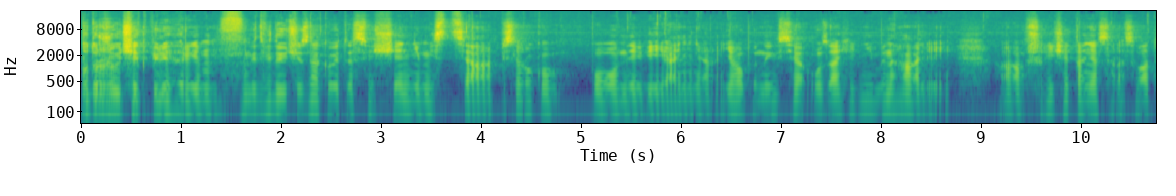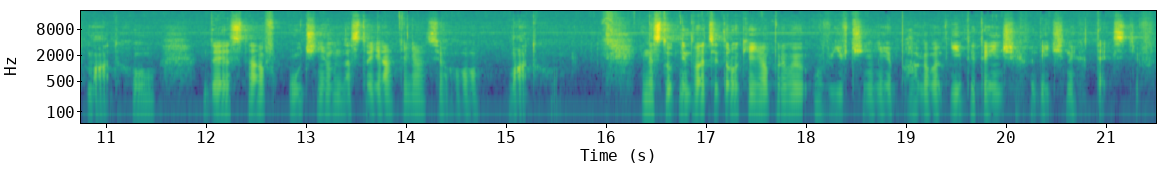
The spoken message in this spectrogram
Подорожуючи як пілігрим, відвідуючи знакові та священні місця, після року поневіряння, я опинився у Західній Бенгалії, в Шрі Чайтаня Сарасват Матху, де став учнем настоятеля цього матху. І наступні 20 років я привив у вивченні Бхагавадгіти та інших ведичних текстів.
